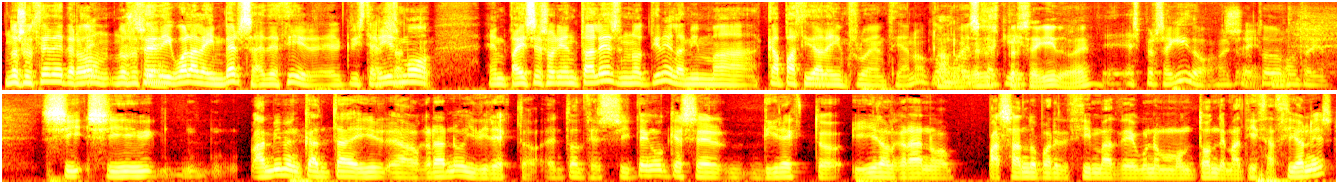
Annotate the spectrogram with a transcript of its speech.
No sucede, perdón, no sucede sí. igual a la inversa, es decir, el cristianismo Exacto. en países orientales no tiene la misma capacidad de influencia, ¿no? Como no, es, que es perseguido, ¿eh? Es perseguido, sí. es todo lo contrario. Sí, sí, a mí me encanta ir al grano y directo. Entonces, si tengo que ser directo y ir al grano pasando por encima de un montón de matizaciones,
